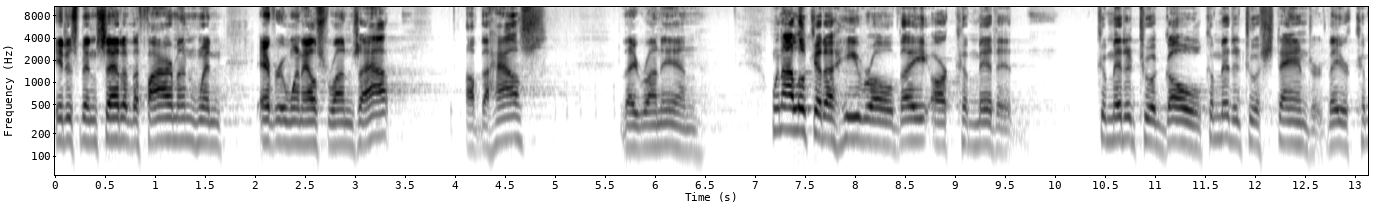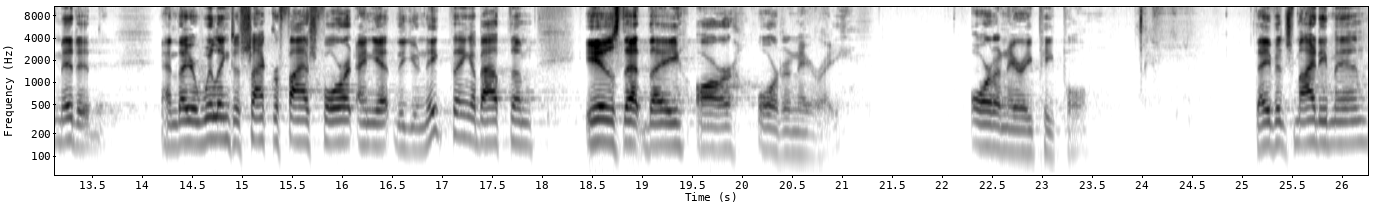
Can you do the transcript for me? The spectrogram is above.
It has been said of the firemen when everyone else runs out of the house, they run in. When I look at a hero, they are committed, committed to a goal, committed to a standard. They are committed and they are willing to sacrifice for it, and yet the unique thing about them is that they are ordinary ordinary people. David's mighty men,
